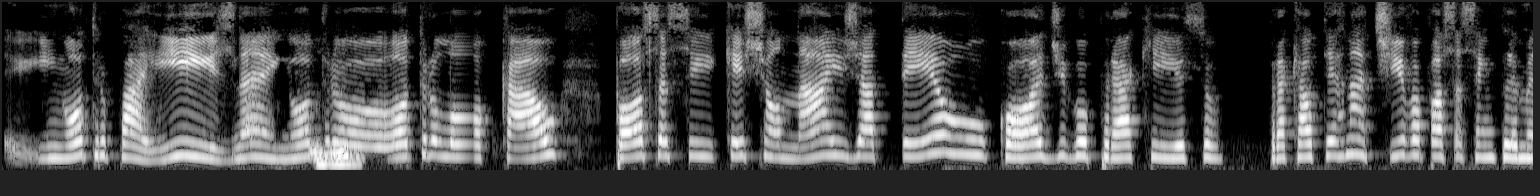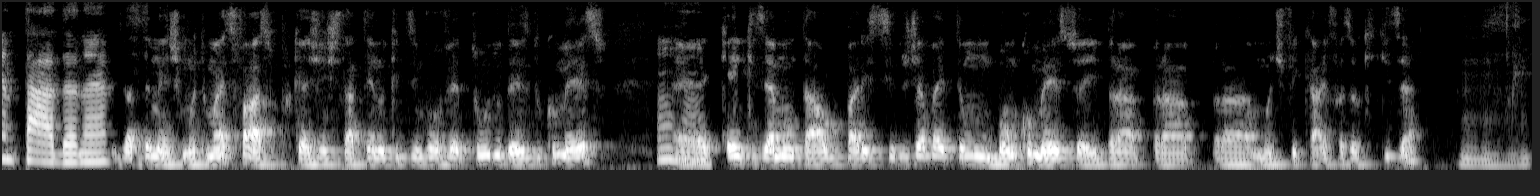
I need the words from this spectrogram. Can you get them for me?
em outro país, né? Em outro, uhum. outro local possa se questionar e já ter o código para que isso para que a alternativa possa ser implementada, né? Exatamente, muito mais fácil, porque a gente está tendo que desenvolver tudo desde o começo. Uhum. É, quem quiser montar algo parecido já vai ter um bom começo aí para modificar e fazer o que quiser. Uhum.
